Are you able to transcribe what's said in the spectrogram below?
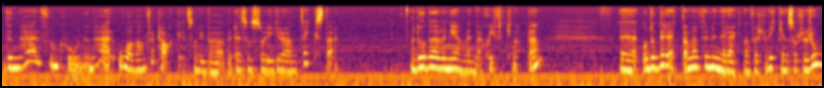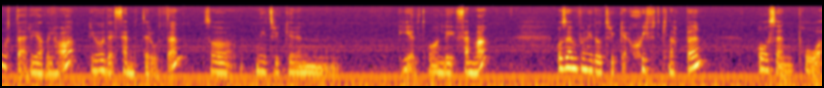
den här funktionen här ovanför taket som vi behöver, den som står i grön text där. Och då behöver ni använda skiftknappen. Eh, och då berättar man för miniräknaren först vilken sorts rot är det jag vill ha. Jo, det är femte roten. Så ni trycker en helt vanlig femma. Och sen får ni då trycka skiftknappen och sen på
